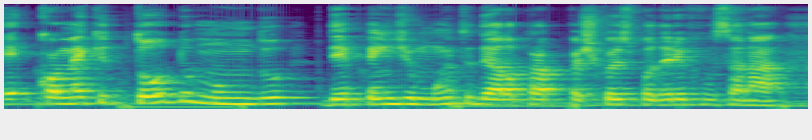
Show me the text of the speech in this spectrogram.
é como é que todo mundo depende muito dela para as coisas poderem funcionar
